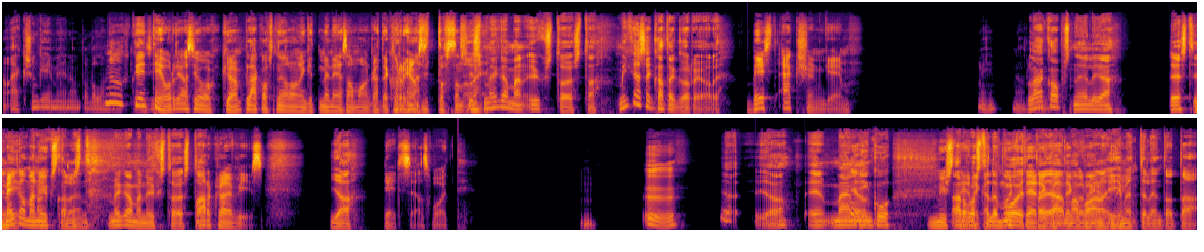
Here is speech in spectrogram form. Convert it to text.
No action gameina on tavallaan. No siinä- teoriassa joo, kyllä Black Ops 4 menee samaan kategoriaan sitten tossa noin. Siis Mega Man 11. Mikä se kategoria oli? Best Action Game. Niin, no, Black Ops 4, Destiny Mega Man 2, 11. Mega Man 11 Far Cry 5. ja, Dead Cells voitti. Mm. ja, ja en, mä en Joo. niinku arvostele voittajaa, mä vaan niin. ihmettelen tota,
